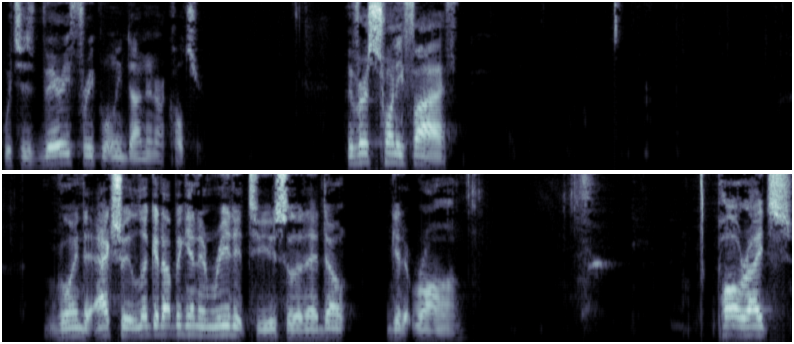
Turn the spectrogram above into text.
which is very frequently done in our culture. In verse 25, I'm going to actually look it up again and read it to you so that I don't get it wrong. Paul writes,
